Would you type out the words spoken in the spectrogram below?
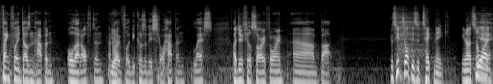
Thankfully, it doesn't happen all that often. And hopefully, because of this, it'll happen less. I do feel sorry for him, uh, but Because hip drop is a technique. You know, it's not Yeah. like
